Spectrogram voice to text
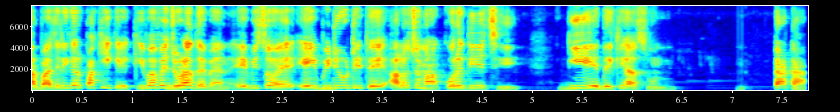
আর বাজরিকার পাখিকে কীভাবে জোড়া দেবেন এই বিষয়ে এই ভিডিওটিতে আলোচনা করে দিয়েছি। গিয়ে দেখে আসুন। টাটা।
